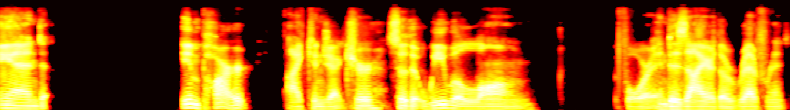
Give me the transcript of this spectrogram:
And in part, I conjecture, so that we will long for and desire the reverent,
